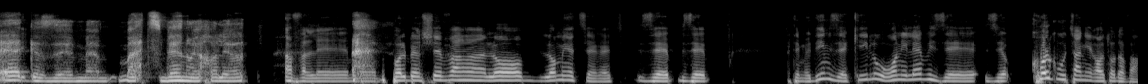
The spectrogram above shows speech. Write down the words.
אה, כזה מע- מעצבן הוא יכול להיות. אבל אה, הפועל באר שבע לא, לא מייצרת. זה, זה, אתם יודעים, זה כאילו רוני לוי, זה, זה, כל קבוצה נראה אותו דבר.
